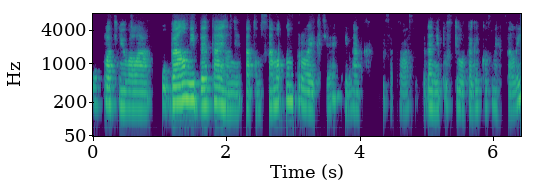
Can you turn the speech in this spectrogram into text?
uplatňovala veľmi detailne na tom samotnom projekte, inak by sa to asi teda nepustilo tak, ako sme chceli.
